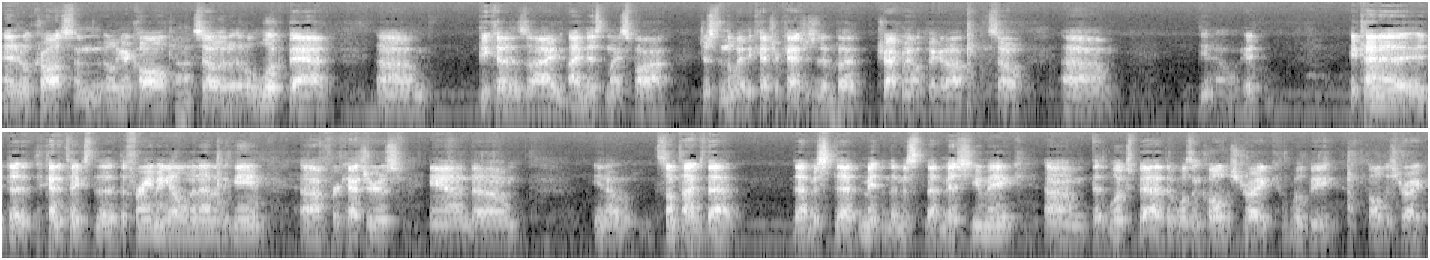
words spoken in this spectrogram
and it'll cross and it'll get called. Uh-huh. So it'll, it'll look bad um, because I I missed my spot just in the way the catcher catches it, but TrackMan will pick it up. So um, you know it it kind of it, does- it kind of takes the the framing element out of the game uh, for catchers and um, you know sometimes that that miss that mi- the miss, that miss you make um, that looks bad that wasn't called a strike will be called a strike.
